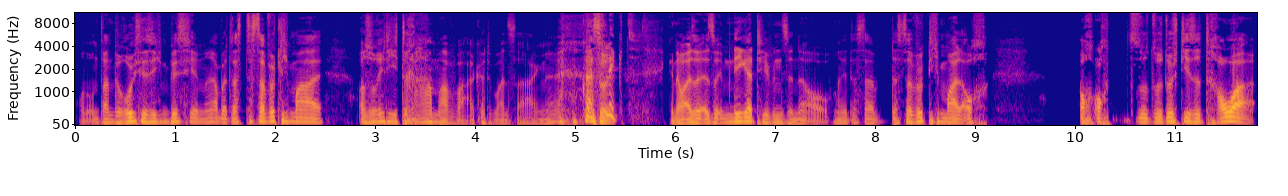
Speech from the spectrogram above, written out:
und, und dann beruhigt sie sich ein bisschen, ne? aber dass, dass da wirklich mal also richtig Drama war, könnte man sagen. Ne? Konflikt. Also, genau, also, also im negativen Sinne auch, ne? dass da, dass da wirklich mal auch, auch, auch so, so durch diese Trauer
